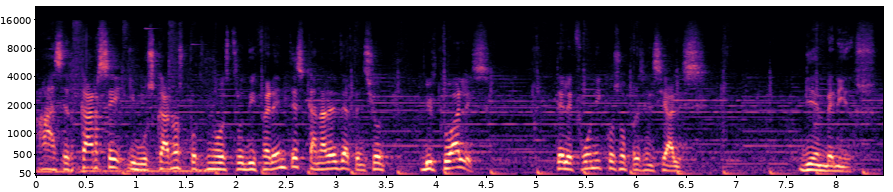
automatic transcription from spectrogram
a acercarse y buscarnos por nuestros diferentes canales de atención virtuales, telefónicos o presenciales. Bienvenidos.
